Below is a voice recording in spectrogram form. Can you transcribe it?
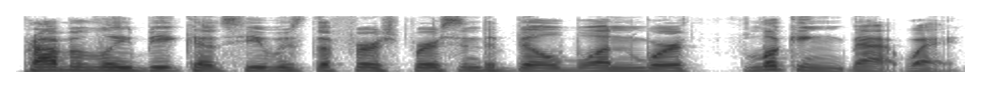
probably because he was the first person to build one worth looking that way.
